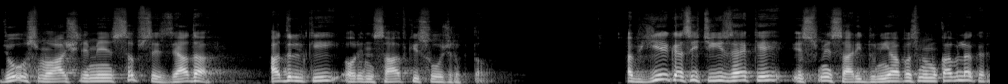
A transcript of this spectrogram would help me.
جو اس معاشرے میں سب سے زیادہ عدل کی اور انصاف کی سوچ رکھتا ہو۔ اب یہ ایک ایسی چیز ہے کہ اس میں ساری دنیا آپس میں مقابلہ کرے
